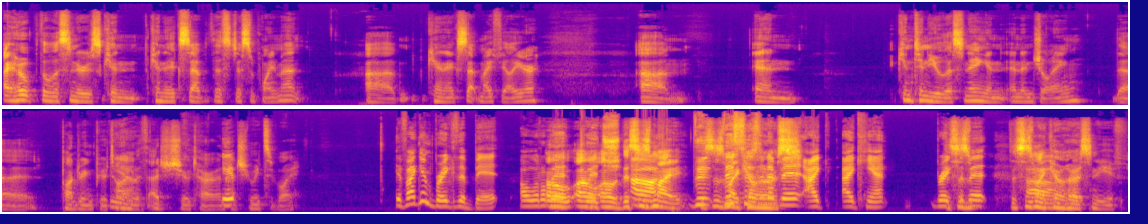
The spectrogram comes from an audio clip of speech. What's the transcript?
I hope the listeners can can accept this disappointment, um, can accept my failure, um, and continue listening and, and enjoying the Pondering Pootan Yeah. with Ajishi Otaro and It- Hachimitsu Boy. If I can break the bit a little Oh, bit. oh, which, oh, this is uh, my- thi- this is my isn't a bit. I I can't break This the is, bit. this is my um, co-host, Niamh.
